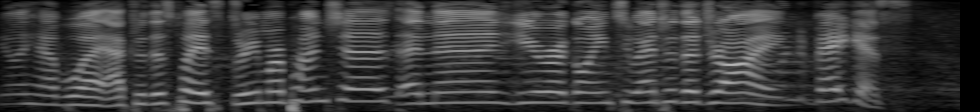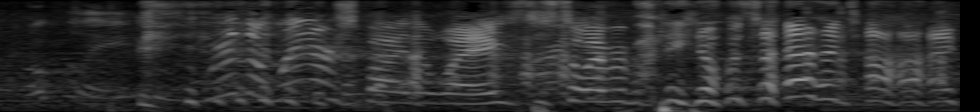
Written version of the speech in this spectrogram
You only have what? After this plays, three more punches, and then you are going to enter the drawing. Going to Vegas. Hopefully. We're the winners, by the way, just so everybody knows ahead of time.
